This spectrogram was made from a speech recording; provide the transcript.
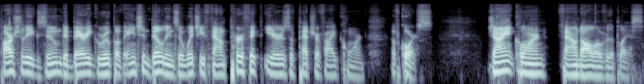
partially exhumed a buried group of ancient buildings in which he found perfect ears of petrified corn. Of course, giant corn found all over the place.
